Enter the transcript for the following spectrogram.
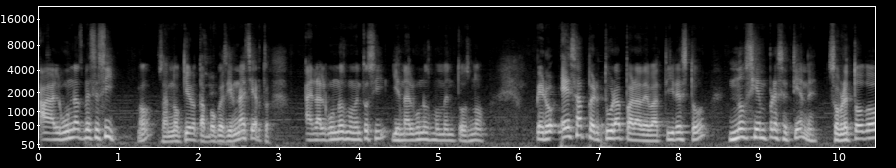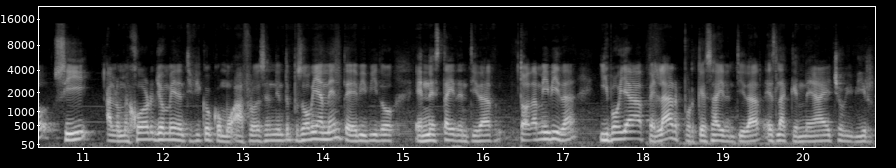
algunas veces sí, ¿no? O sea, no quiero tampoco decir, no es cierto. En algunos momentos sí y en algunos momentos no. Pero esa apertura para debatir esto no siempre se tiene. Sobre todo si a lo mejor yo me identifico como afrodescendiente, pues obviamente he vivido en esta identidad toda mi vida y voy a apelar porque esa identidad es la que me ha hecho vivir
